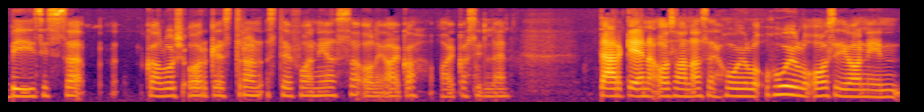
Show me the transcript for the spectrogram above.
biisissä Kalush Orkestran Stefaniassa oli aika, aika silleen tärkeänä osana se huilu, huiluosio, niin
